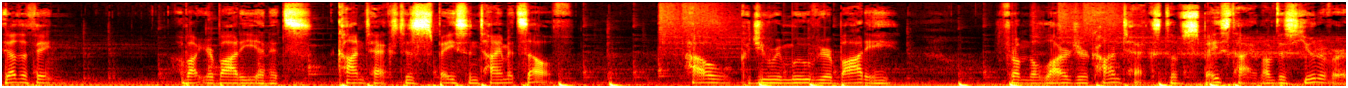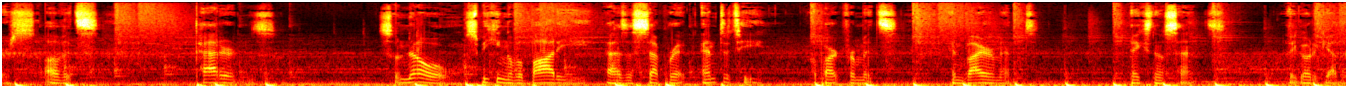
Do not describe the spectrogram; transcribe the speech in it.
The other thing about your body and its context is space and time itself. How could you remove your body from the larger context of space time, of this universe, of its patterns. So, no, speaking of a body as a separate entity, apart from its environment, makes no sense. They go together.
